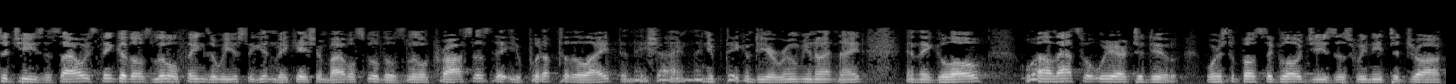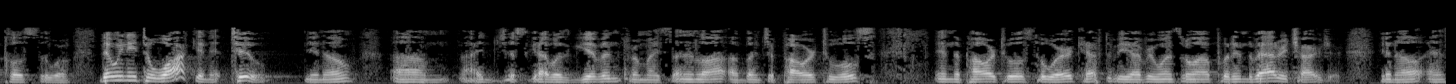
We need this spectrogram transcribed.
to Jesus. I always think of those little things that we used to get in vacation Bible school, those little crosses that you put up to the light and they shine. Then you take them to your room, you know, at night and they glow. Well, that's what we are to do. We're supposed to glow Jesus. We need to draw close to the world. Then we need to walk in it too. You know, um, I just got was given from my son-in-law a bunch of power tools, and the power tools to work have to be every once in a while put in the battery charger, you know, and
